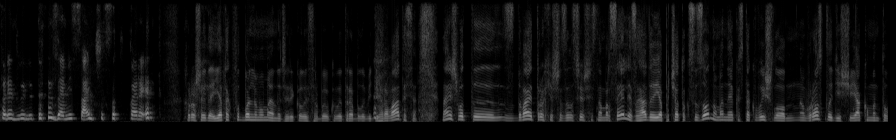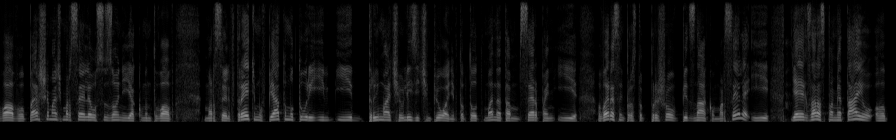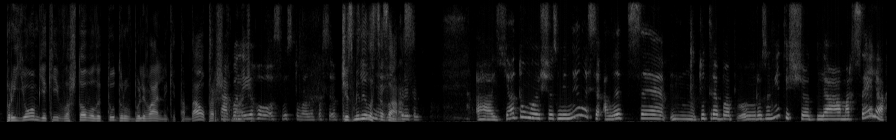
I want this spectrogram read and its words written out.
передвинути замість Санчеса вперед. Хороша ідея. Я так в футбольному менеджері колись робив, коли треба було відіграватися. Знаєш, от е, давай трохи ще залишившись на Марселі. Згадую, я початок сезону. У мене якось так вийшло в розкладі, що я коментував перший матч Марселя у сезоні. Я коментував Марсель в третьому, в п'ятому турі і і три матчі у Лізі чемпіонів. Тобто, от в мене там серпень і вересень просто прийшов під знаком Марселя, і я як зараз пам'ятаю прийом, який влаштовували Тудору вболівальники там, да, у перших Так, вони матчах. його освистували постійно. Чи змінилось це зараз? Я думаю, що змінилося, але це тут треба е, розуміти, що для Марселя,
